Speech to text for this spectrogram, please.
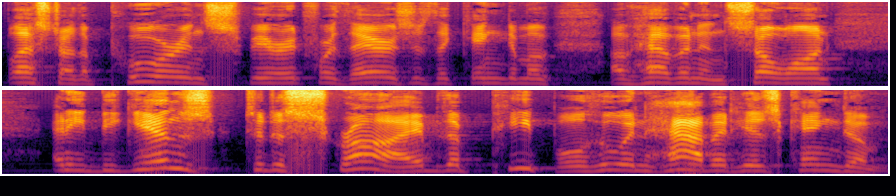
Blessed are the poor in spirit, for theirs is the kingdom of, of heaven, and so on. And he begins to describe the people who inhabit his kingdom,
